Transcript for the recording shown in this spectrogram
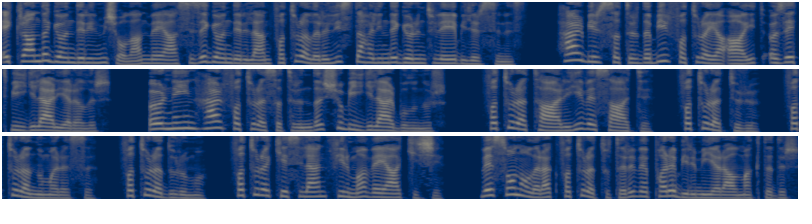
Ekranda gönderilmiş olan veya size gönderilen faturaları liste halinde görüntüleyebilirsiniz. Her bir satırda bir faturaya ait özet bilgiler yer alır. Örneğin her fatura satırında şu bilgiler bulunur. Fatura tarihi ve saati, fatura türü, fatura numarası, fatura durumu, fatura kesilen firma veya kişi ve son olarak fatura tutarı ve para birimi yer almaktadır.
